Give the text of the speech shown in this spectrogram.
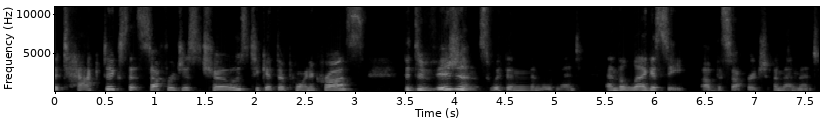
the tactics that suffragists chose to get their point across, the divisions within the movement, and the legacy of the suffrage amendment.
